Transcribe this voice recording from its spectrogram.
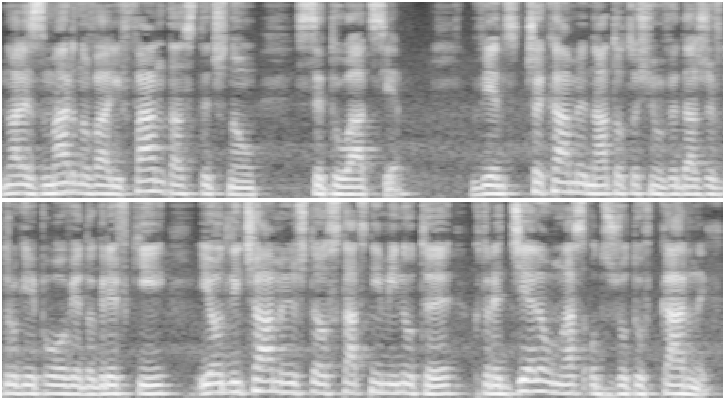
no ale zmarnowali fantastyczną sytuację. Więc czekamy na to, co się wydarzy w drugiej połowie dogrywki i odliczamy już te ostatnie minuty, które dzielą nas od rzutów karnych.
